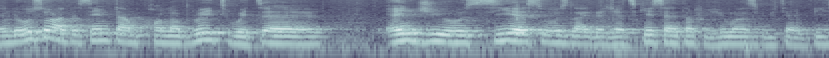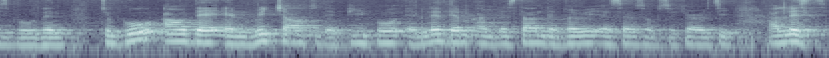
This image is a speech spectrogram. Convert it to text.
and they also at the same time collaborate with uh, NGOs, CSOs like the Jatikay Center for Human Security and Peace Building to go out there and reach out to the people and let them understand the very essence of security. At least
